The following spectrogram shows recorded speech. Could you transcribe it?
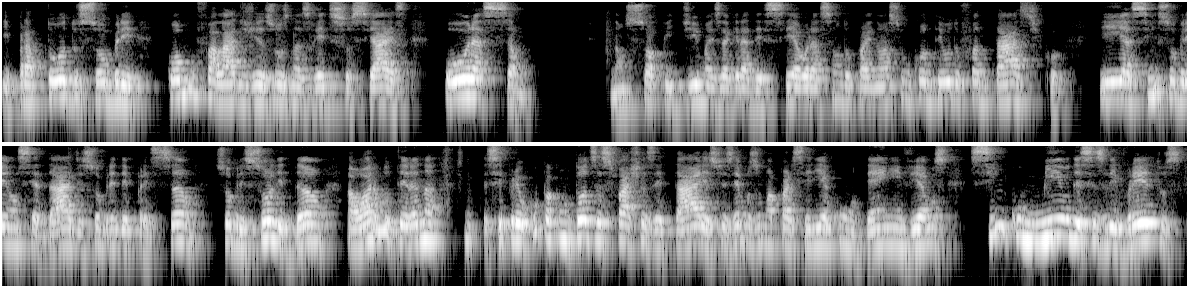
e para todos sobre como falar de Jesus nas redes sociais, oração. Não só pedir, mas agradecer a oração do Pai Nosso, um conteúdo fantástico. E assim sobre ansiedade, sobre depressão, sobre solidão. A Hora Luterana se preocupa com todas as faixas etárias. Fizemos uma parceria com o DEM, enviamos 5 mil desses livretos,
